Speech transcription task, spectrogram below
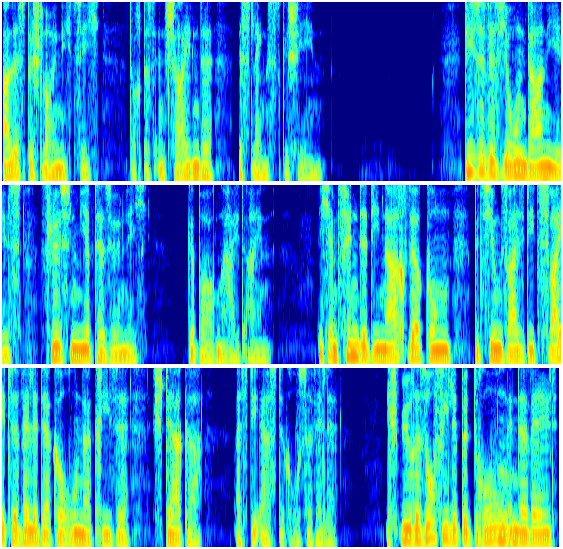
alles beschleunigt sich, doch das Entscheidende ist längst geschehen. Diese Vision Daniels flößen mir persönlich Geborgenheit ein. Ich empfinde die Nachwirkungen bzw. die zweite Welle der Corona-Krise stärker als die erste große Welle. Ich spüre so viele Bedrohungen in der Welt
